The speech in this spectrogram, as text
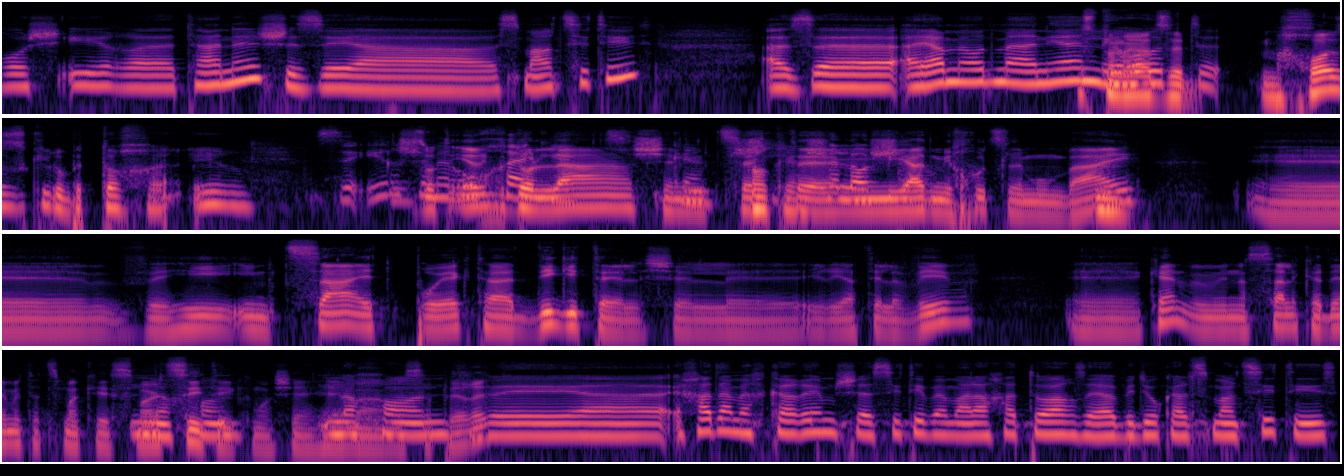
ראש עיר uh, טאנה, שזה הסמארט סיטי, אז uh, היה מאוד מעניין זאת לראות... אומרת, זה מחוז כאילו בתוך העיר? זה עיר זאת שמרוחקת. עיר גדולה כן. שנמצאת אוקיי. אה, שלוש מיד. מחוץ למומבאי, אה, והיא אימצה את פרויקט הדיגיטל של אה, עיריית תל אביב, אה, כן, ומנסה לקדם את עצמה כסמארט נכון, סיטי, כמו שהמה נכון, מספרת. ואחד המחקרים שעשיתי במהלך התואר זה היה בדיוק על סמארט סיטיז,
